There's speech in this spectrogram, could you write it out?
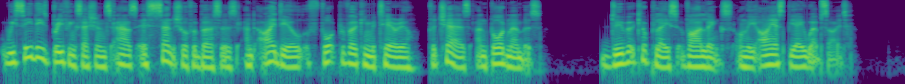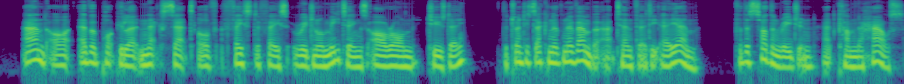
We see these briefing sessions as essential for bursars and ideal thought provoking material for chairs and board members. Do book your place via links on the ISBA website. And our ever popular next set of face to face regional meetings are on Tuesday, the 22nd of November at 10:30 a.m. for the Southern region at Cumnor House.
